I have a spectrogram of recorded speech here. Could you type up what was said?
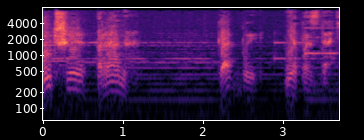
Лучше рано, как бы не опоздать.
